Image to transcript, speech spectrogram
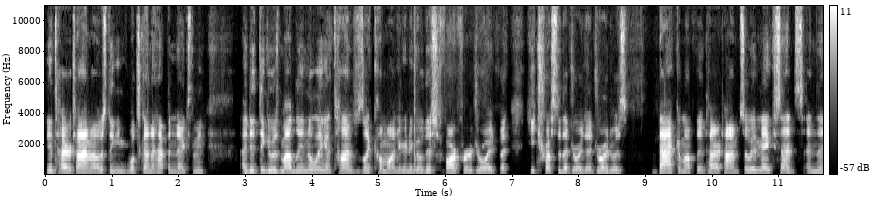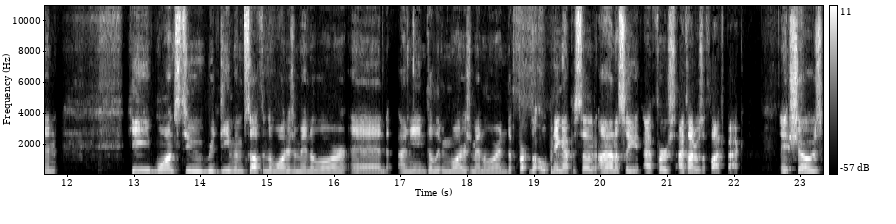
The entire time I was thinking, what's going to happen next? I mean, I did think it was mildly annoying at times. It was like, come on, you're going to go this far for a droid, but he trusted that droid. That droid was back him up the entire time, so it makes sense. And then he wants to redeem himself in the waters of Mandalore, and I mean the living waters of Mandalore. And the the opening episode, I honestly, at first, I thought it was a flashback. It shows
